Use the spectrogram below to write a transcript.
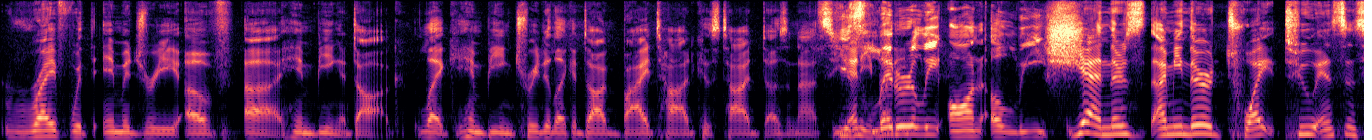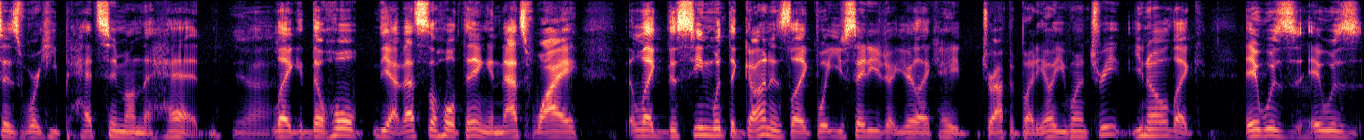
rife with imagery of uh, him being a dog, like him being treated like a dog by Todd because Todd does not see he's anybody. literally on a leash. Yeah, and there's, I mean, there are twi- two instances where he pets him on the head. Yeah. like the whole, yeah, that's the whole thing, and that's why, like, the scene with the gun is like what you said. You're, you're like, hey, drop it, buddy. Oh, you want a treat? You know, like it was, Mm-hmm. it was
